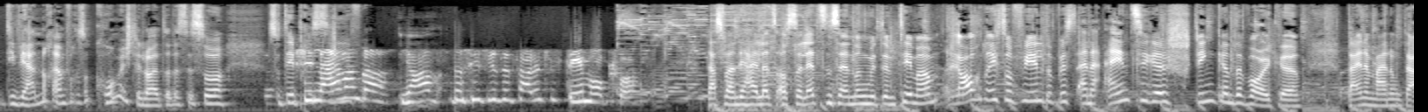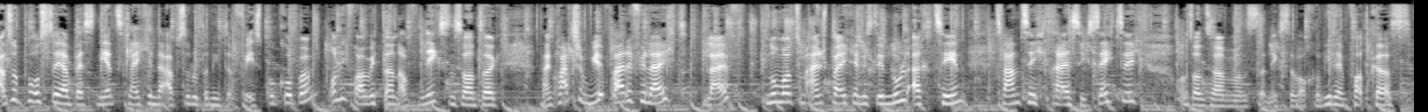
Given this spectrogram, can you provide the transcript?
die werden doch einfach so komisch, die Leute. Das ist so, so Die depressiv. leiden da. Ja, das ist wie soziales Systemopfer. Das waren die Highlights aus der letzten Sendung mit dem Thema Rauch nicht so viel, du bist eine einzige stinkende Wolke. Deine Meinung dazu poste am besten jetzt gleich in der Absolut Anita Facebook-Gruppe. Und ich freue mich dann auf nächsten Sonntag. Dann quatschen wir beide vielleicht live. Nummer zum Einspeichern ist die 0810 20 30 60. Und sonst hören wir uns dann nächste Woche wieder im Podcast.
